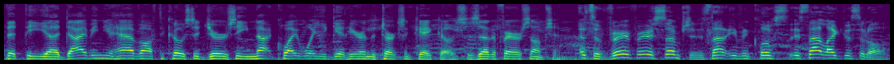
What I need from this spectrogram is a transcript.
that the uh, diving you have off the coast of Jersey not quite what you get here in the Turks and Caicos. Is that a fair assumption? That's a very fair assumption. It's not even close. It's not like this at all.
